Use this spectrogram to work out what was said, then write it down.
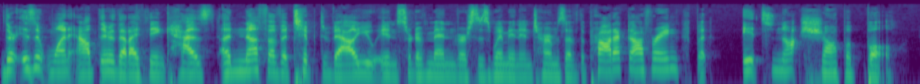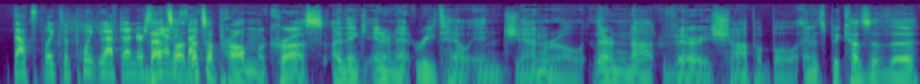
There isn't one out there that I think has enough of a tipped value in sort of men versus women in terms of the product offering, but it's not shoppable that's like the point you have to understand. That's a, that's a problem across, I think, internet retail in general. They're not very shoppable, and it's because of the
